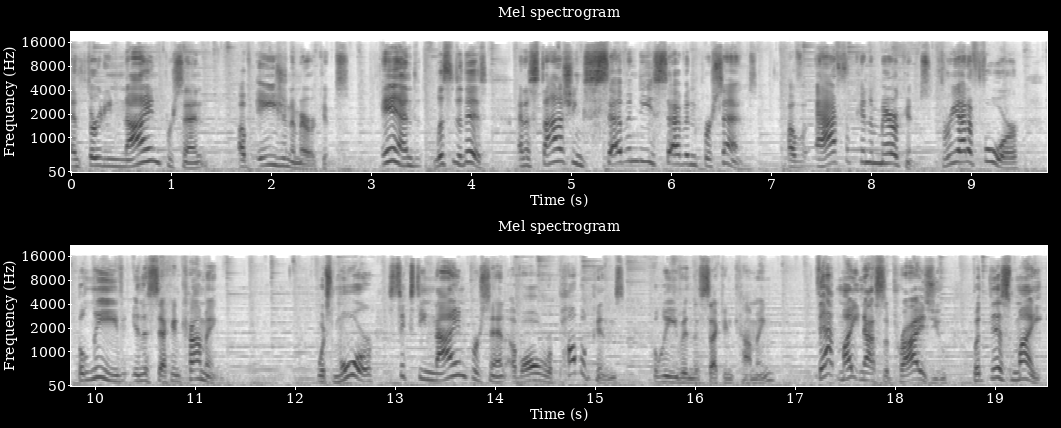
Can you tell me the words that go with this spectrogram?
and 39% of Asian Americans. And listen to this an astonishing 77% of African Americans, three out of four, believe in the second coming. What's more, 69% of all Republicans believe in the second coming. That might not surprise you, but this might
